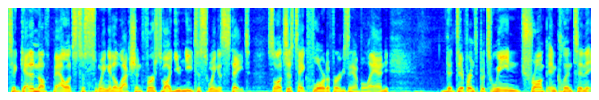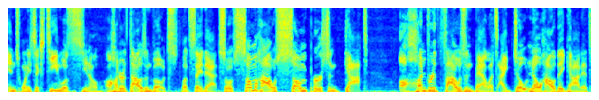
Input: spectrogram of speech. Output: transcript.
to get enough ballots to swing an election, first of all, you need to swing a state. So let's just take Florida, for example. And the difference between Trump and Clinton in 2016 was, you know, 100,000 votes. Let's say that. So if somehow some person got 100,000 ballots, I don't know how they got it.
